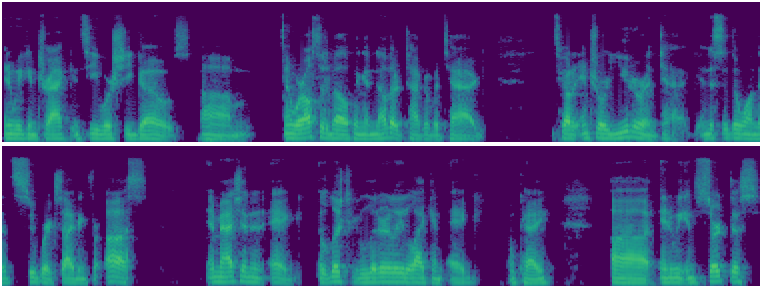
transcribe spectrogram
and we can track and see where she goes. Um, and we're also developing another type of a tag. It's called an intrauterine tag. And this is the one that's super exciting for us. Imagine an egg. It looks literally like an egg, okay? Uh, and we insert this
